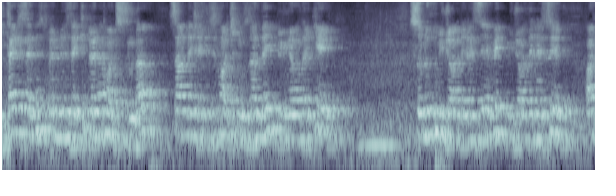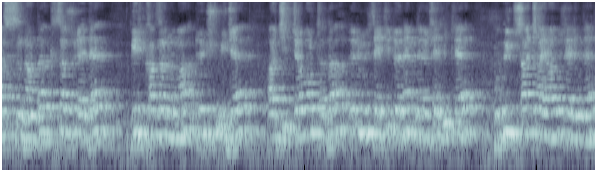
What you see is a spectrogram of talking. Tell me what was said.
iterseniz önümüzdeki dönem açısından sadece bizim açımızdan değil dünyadaki sınıf mücadelesi, emek mücadelesi açısından da kısa sürede bir kazanıma dönüşmeyeceği açıkça ortada. Önümüzdeki dönemde özellikle bu üç saç ayağı üzerinden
